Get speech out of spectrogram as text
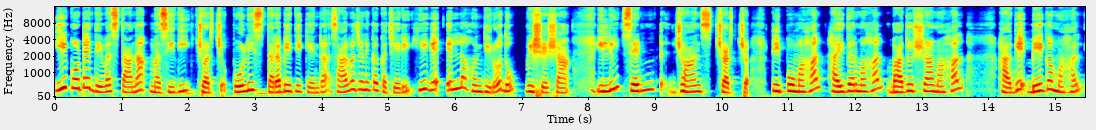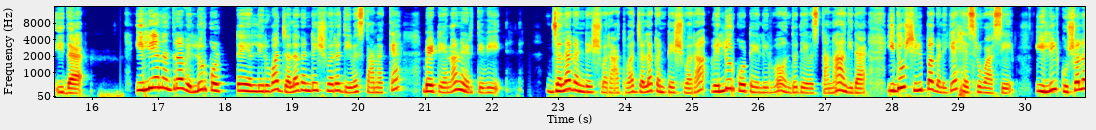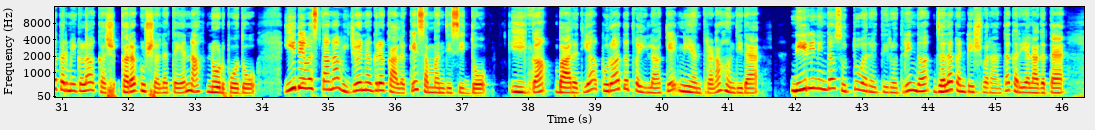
ಈ ಕೋಟೆ ದೇವಸ್ಥಾನ, ಮಸೀದಿ, ಚರ್ಚ್, ಪೊಲೀಸ್ ತರಬೇತಿ ಕೇಂದ್ರ, ಸಾರ್ವಜನಿಕ ಕಚೇರಿ ಹೀಗೆ ಎಲ್ಲ ಹೊಂದಿರೋದು ವಿಶೇಷ. ಇಲ್ಲಿ saint John's church, Tipu Mahal, Haider Mahal, Badusha Mahal ಹಾಗೆ ಬೇಗ ಮಹಲ್ ಇದೆ. ಇಲ್ಲಿಯ ನಂತರ ವೆಲ್ಲೂರು ಕೋಟೆಯಲ್ಲಿರುವ ಜಲಗಂಡೇಶ್ವರ ದೇವಸ್ಥಾನಕ್ಕೆ ಭೇಟಿಯನ್ನು ನೀಡ್ತೀವಿ. ಜಲಗಂಡೇಶ್ವರ ಅಥವಾ ಜಲಕಂಠೇಶ್ವರ ವೆಲ್ಲೂರು ಕೋಟೆಯಲ್ಲಿರುವ ಒಂದು ದೇವಸ್ಥಾನ ಆಗಿದೆ. ಇದು ಶಿಲ್ಪಗಳಿಗೆ ಹೆಸರುವಾಸಿ. ಇಲ್ಲಿ ಕುಶಲಕರ್ಮಿಗಳ ಕಶ್, ಕರಕುಶಲತೆಯನ್ನು ನೋಡ್ಬೋದು. ಈ ದೇವಸ್ಥಾನ ವಿಜಯನಗರ ಕಾಲಕ್ಕೆ ಸಂಬಂಧಿಸಿದ್ದು. ಈಗ ಭಾರತೀಯ ಪುರಾತತ್ವ ಇಲಾಖೆ ನಿಯಂತ್ರಣ ಹೊಂದಿದೆ. ನೀರಿನಿಂದ ಸುತ್ತುವರೆದಿರೋದ್ರಿಂದ ಜಲಕಂಠೇಶ್ವರ ಅಂತ ಕರೆಯಲಾಗುತ್ತೆ.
